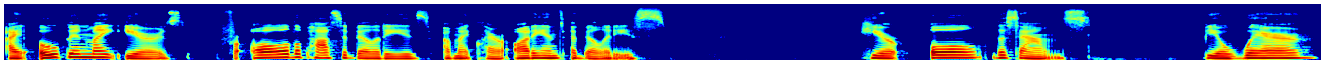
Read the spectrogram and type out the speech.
I open my ears for all the possibilities of my clairaudient abilities. Hear all the sounds. Be aware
